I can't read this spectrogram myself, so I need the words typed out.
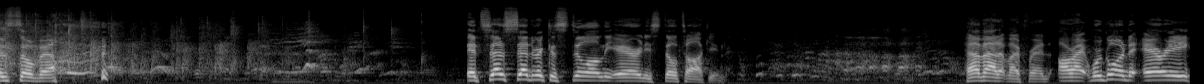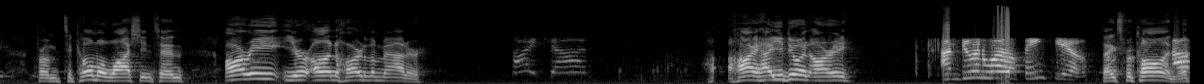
It's so bad. it says Cedric is still on the air and he's still talking. Have at it, my friend. All right, we're going to Ari from Tacoma, Washington. Ari, you're on Heart of the Matter. Hi, Shawn. Hi, how you doing, Ari? I'm doing well, thank you. Thanks for calling. Um,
